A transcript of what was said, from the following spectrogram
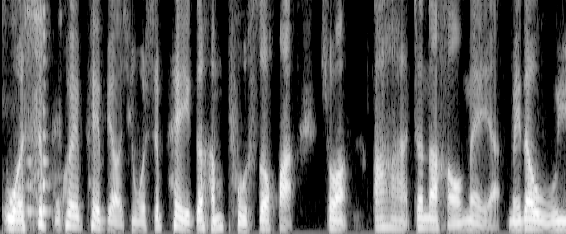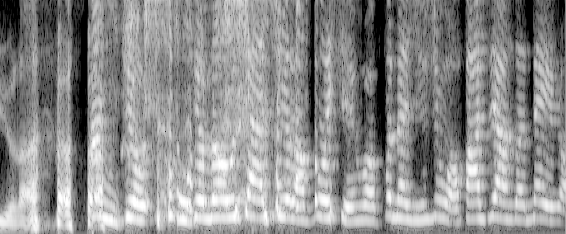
我是不会配表情，我是配一个很朴素的话说。啊，真的好美呀，美到无语了。那你就你就搂下去了，不行，我不能允许我发这样的内容。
